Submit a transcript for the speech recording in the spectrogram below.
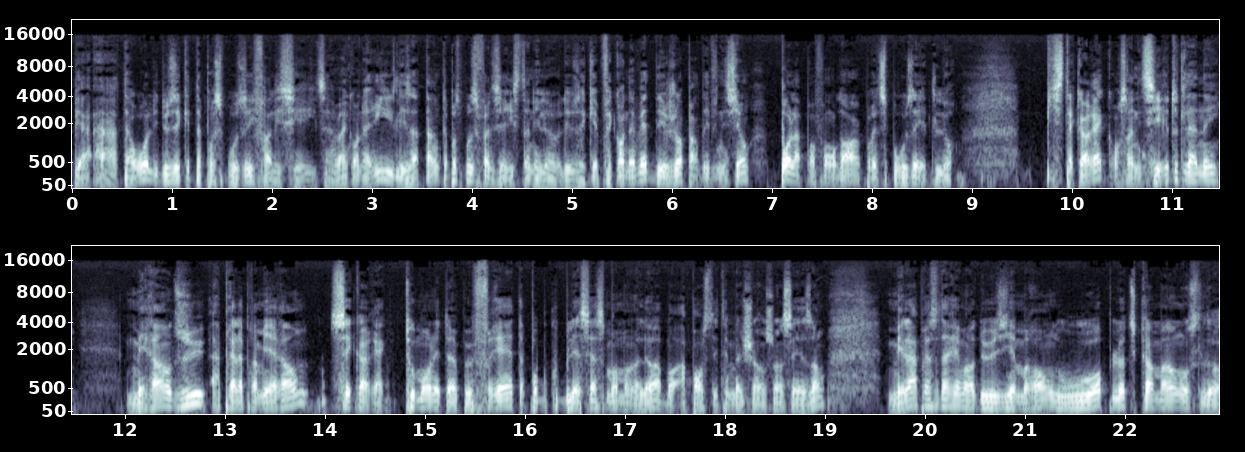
puis à, à, Ottawa, les deux équipes n'étaient pas supposées faire les séries. T'sais. Avant qu'on arrive, les attentes, n'étaient pas supposées faire les séries cette année-là, les deux équipes. Fait qu'on avait déjà, par définition, pas la profondeur pour être supposé être là. Puis c'était correct, on s'en est tiré toute l'année. Mais rendu après la première ronde, c'est correct. Tout le monde est un peu frais. T'as pas beaucoup de blessés à ce moment-là, bon, à part si t'étais malchanceux en saison. Mais là, après ça, t'arrives en deuxième ronde, hop, là, tu commences, là.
